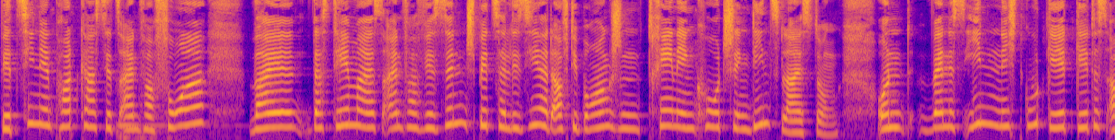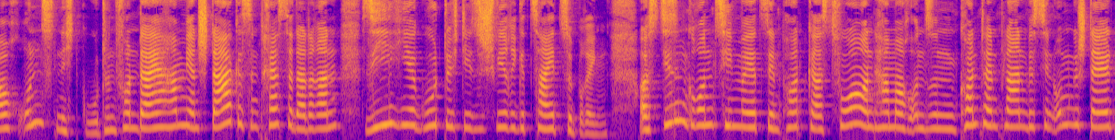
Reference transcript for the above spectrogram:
wir ziehen den Podcast jetzt einfach vor, weil das Thema ist einfach, wir sind spezialisiert auf die Branchen Training, Coaching, Dienstleistung. Und wenn es Ihnen nicht gut geht, geht es auch uns nicht gut. Und von daher haben wir ein starkes Interesse daran, Sie hier gut durch diese schwierige Zeit zu bringen. Aus diesem Grund ziehen wir jetzt den Podcast vor und haben auch unseren Contentplan ein bisschen umgestellt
